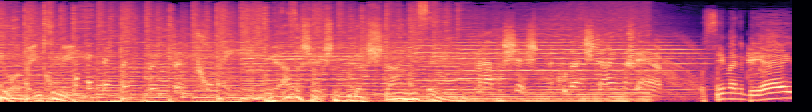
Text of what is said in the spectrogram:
הרדיו הבינתחומי. בינתחומי. 106.2 FM. 106.2 FM. עושים NBA,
